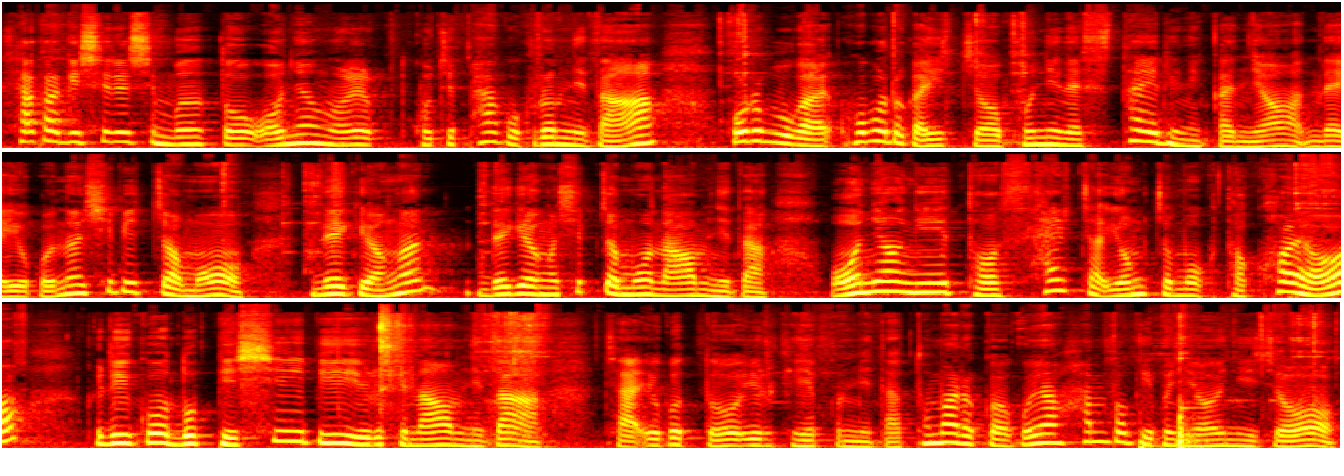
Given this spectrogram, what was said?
사각이 싫으신 분은 또 원형을 고집하고 그럽니다. 호르브가 호불호가 있죠. 본인의 스타일이니까요. 네, 요거는 12.5, 내경은 내경은 10.5 나옵니다. 원형이 더 살짝 0.5 더 커요. 그리고 높이 12 이렇게 나옵니다. 자, 이것도 이렇게 예쁩니다. 토마르 거고요. 한복 입은 여인이죠.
